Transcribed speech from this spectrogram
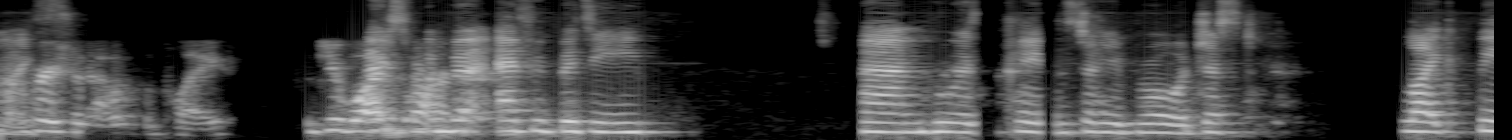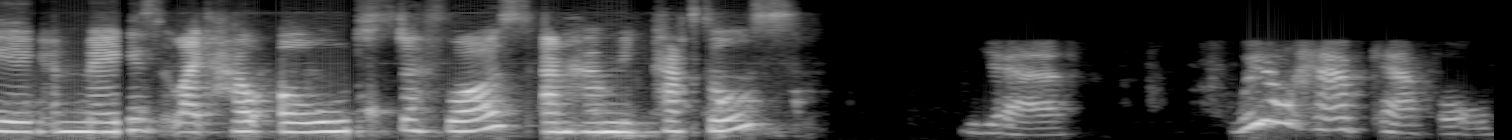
I'm pretty sure that was the place. Do you I just remember everybody um, who was came and study abroad just like being amazed, like how old stuff was and how many castles. Yes. We don't have castles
